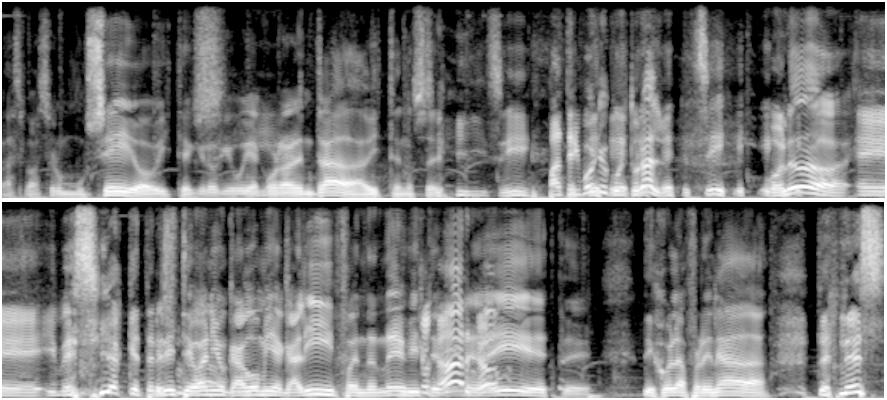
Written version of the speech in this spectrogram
va a ser un museo, ¿viste? Creo que voy a cobrar entrada, ¿viste? No sé. sí, sí. Patrimonio cultural. sí. Boludo, eh, y me decías que En tenés. este una- baño cagó Mia Califa, ¿entendés? ¿Viste? Claro. Ahí, este, dejó la frenada. Tenés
